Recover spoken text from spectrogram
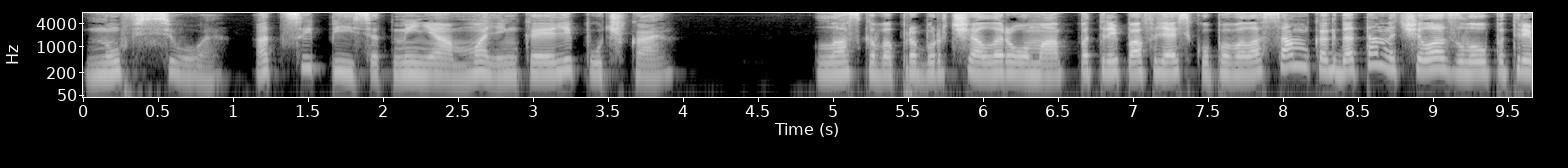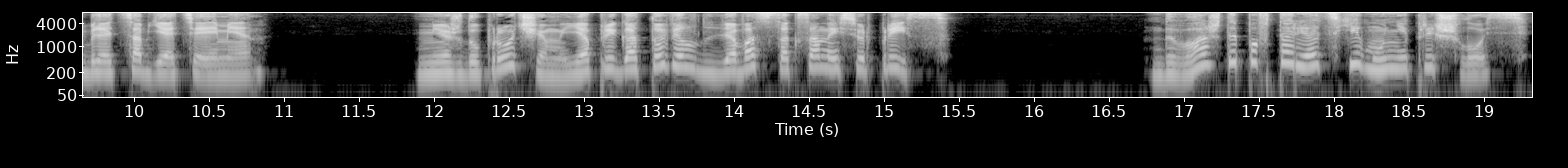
«Ну все, отцепись от меня, маленькая липучка!» Ласково пробурчал Рома, потрепав Ляську по волосам, когда та начала злоупотреблять с объятиями. «Между прочим, я приготовил для вас с Оксаной сюрприз». Дважды повторять ему не пришлось.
